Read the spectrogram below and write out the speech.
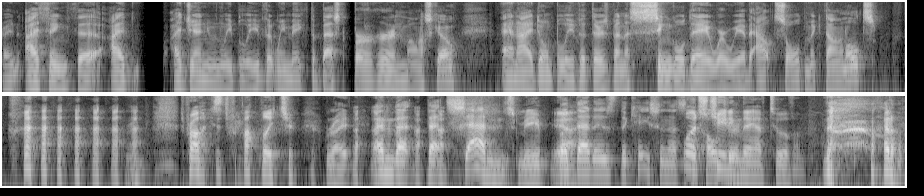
right? I think that i i genuinely believe that we make the best burger in moscow and i don't believe that there's been a single day where we have outsold mcdonald's It's probably it's probably true. right? And that that saddens me, Yeah. but that is the case, and that's Well, the it's culture. cheating. They have two of them. I don't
